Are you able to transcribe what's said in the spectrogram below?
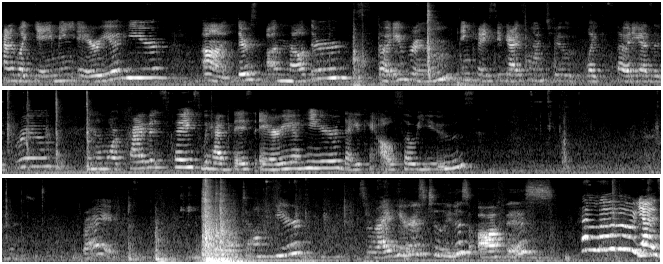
kind of like gaming area here. Um, there's another study room in case you guys want to like study as a group. In a more private space, we have this area here that you can also use. Right. Down here. So right here is Talita's office. Hello, yes,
